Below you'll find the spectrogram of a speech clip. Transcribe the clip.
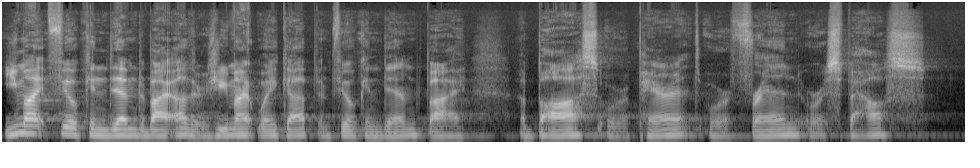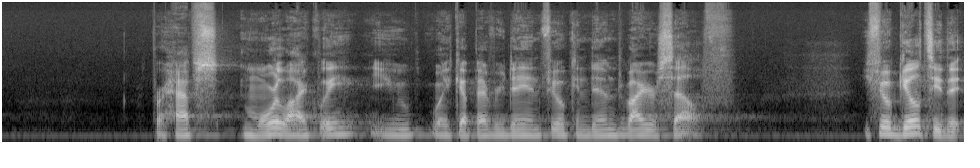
You might feel condemned by others. You might wake up and feel condemned by a boss or a parent or a friend or a spouse. Perhaps more likely, you wake up every day and feel condemned by yourself. You feel guilty that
